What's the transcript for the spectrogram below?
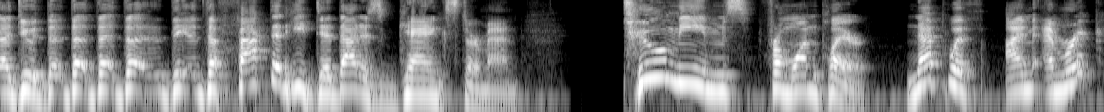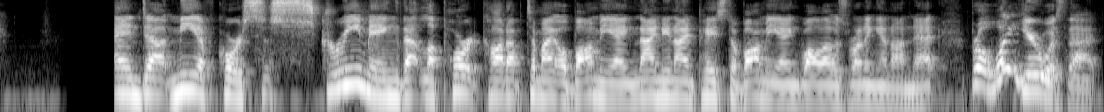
uh, dude. The, the the the the fact that he did that is gangster, man. Two memes from one player. Nep with "I'm Emmerich," and uh, me, of course, screaming that Laporte caught up to my Aubameyang 99 pace Aubameyang while I was running in on net. Bro, what year was that?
